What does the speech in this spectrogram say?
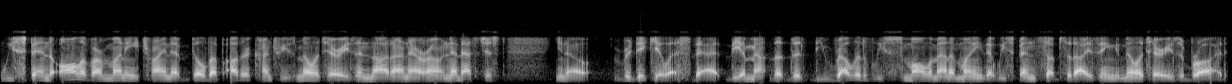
"We spend all of our money trying to build up other countries' militaries and not on our own." Now that's just, you know, ridiculous that the amount the, the, relatively small amount of money that we spend subsidizing militaries abroad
